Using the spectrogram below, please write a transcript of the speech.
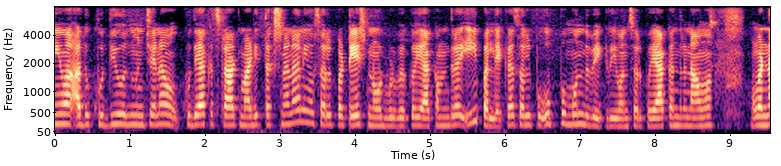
ನೀವು ಅದು ಕುದಿಯೋದು ಮುಂಚೆನ ಕುದಿಯಾಕೆ ಸ್ಟಾರ್ಟ್ ಮಾಡಿದ ತಕ್ಷಣ ನೀವು ಸ್ವಲ್ಪ ಟೇಸ್ಟ್ ನೋಡಿಬಿಡ್ಬೇಕು. ಯಾಕಂದ್ರೆ ಈ ಪಲ್ಯಕ್ಕೆ ಸ್ವಲ್ಪ ಉಪ್ಪು ಮುಂದೆ ಬೇಕು ರೀ ಒಂದು ಸ್ವಲ್ಪ. ಯಾಕಂದ್ರೆ ನಾವು ಒಣ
